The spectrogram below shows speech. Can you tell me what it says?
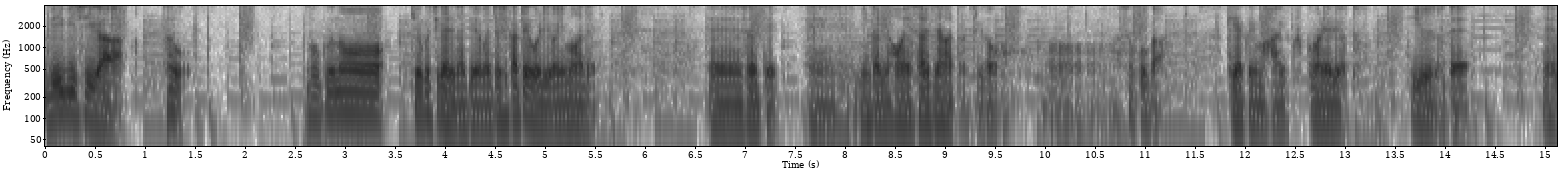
BBC が僕の記憶違いでなければ女子カテゴリーは今まで、えー、そうやって、えー、民間に放映されてなかったんですけどそこが契約にも含まれるよというので、え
